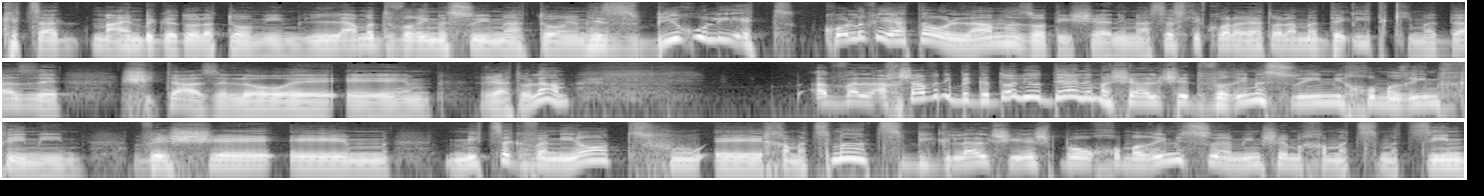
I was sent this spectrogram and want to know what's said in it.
כיצד, מה הם בגדול אטומים, למה דברים עשויים מאטומים, הסבירו לי את כל ראיית העולם הזאת, שאני מהסס לקרוא לה ראיית עולם מדעית, כי מדע זה שיטה, זה לא אה, אה, ראיית עולם. אבל עכשיו אני בגדול יודע למשל שדברים עשויים מחומרים כימיים, ושמיץ עגבניות הוא אה, חמצמץ בגלל שיש בו חומרים מסוימים שהם חמצמצים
